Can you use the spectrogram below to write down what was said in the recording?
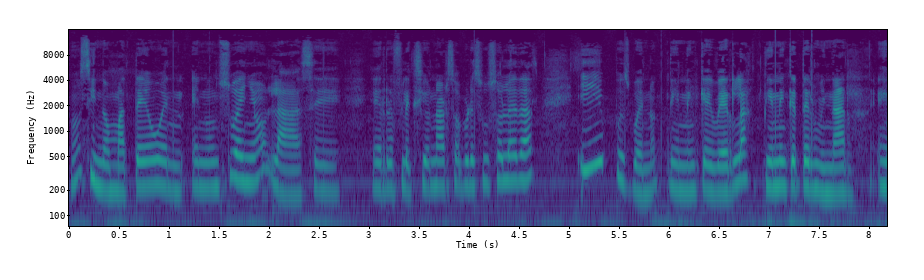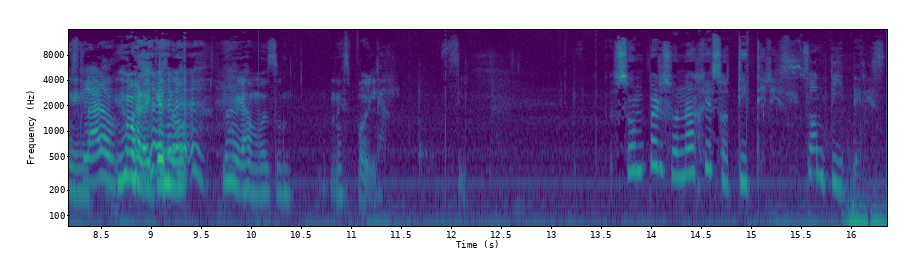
¿no? sino Mateo en, en un sueño la hace eh, reflexionar sobre su soledad y pues bueno, tienen que verla, tienen que terminar pues eh, claro. para que no, no hagamos un, un spoiler. Sí. ¿Son personajes o títeres? Son títeres,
